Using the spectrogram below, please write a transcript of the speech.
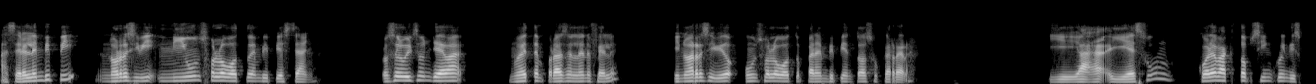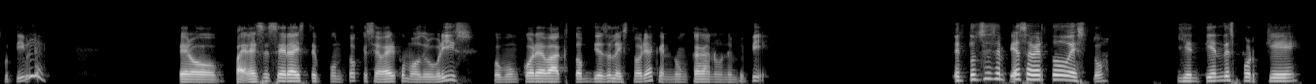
a ser el MVP, no recibí ni un solo voto de MVP este año. Russell Wilson lleva nueve temporadas en la NFL y no ha recibido un solo voto para MVP en toda su carrera. Ah, y, es un coreback top 5 indiscutible. Pero parece ser a este punto que se va a ir como Drew Brees, como un coreback top 10 de la historia que nunca ganó un MVP. Entonces empiezas a ver todo esto y entiendes por qué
